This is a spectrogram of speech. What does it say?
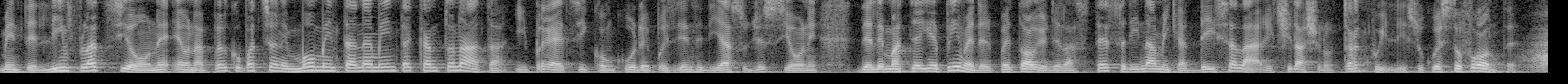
mentre l'inflazione è una preoccupazione momentaneamente accantonata. I prezzi, conclude il presidente di Assogestioni, delle materie prime, del petrolio e della stessa dinamica dei salari ci lasciano tranquilli su questo fronte.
